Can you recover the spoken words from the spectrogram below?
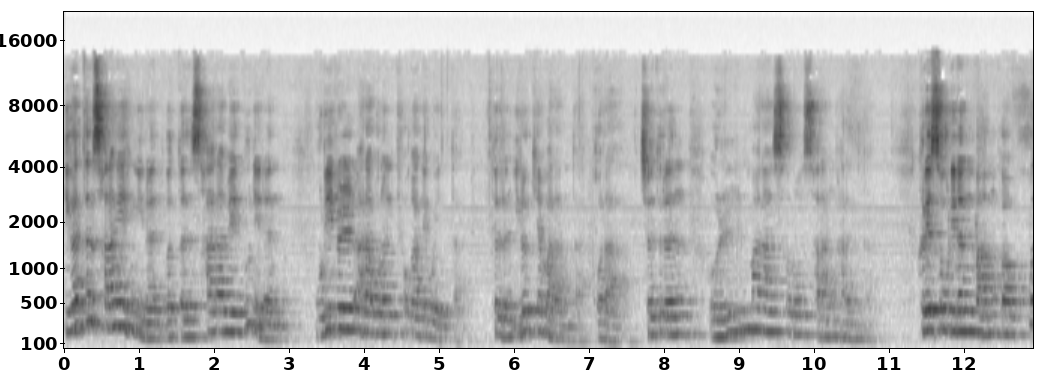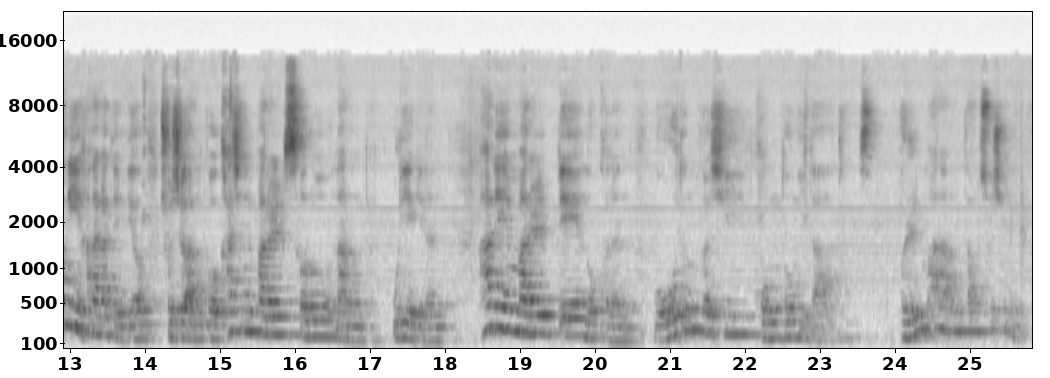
이 같은 사랑의 행위는 어떤 사람의 눈에는 우리를 알아보는 표가 되고 있다. 그들은 이렇게 말한다. 보라, 저들은 얼마나 서로 사랑하는가. 그래서 우리는 마음과 혼이 하나가 되며 주저앉고 가진 바를 서로 나눈다. 우리에게는 아내의 말을 빼놓고는 모든 것이 공동이다. 얼마나 아름다운 소식입니다.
